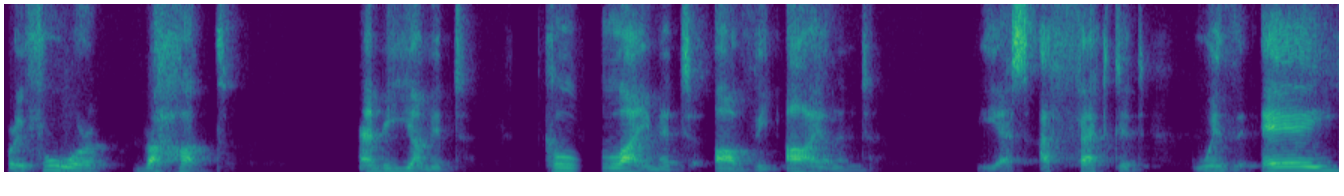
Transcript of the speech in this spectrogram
before the hot and the humid climate of the island. Yes, affected with a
